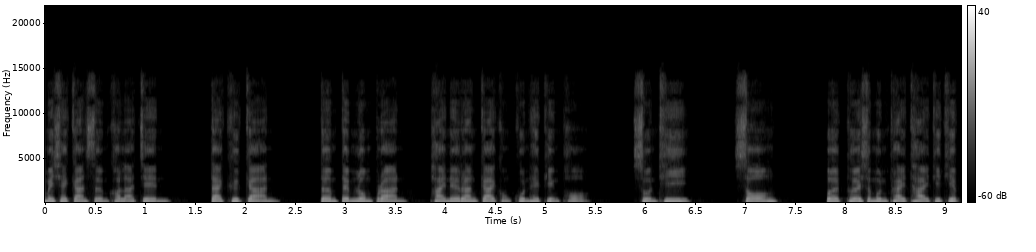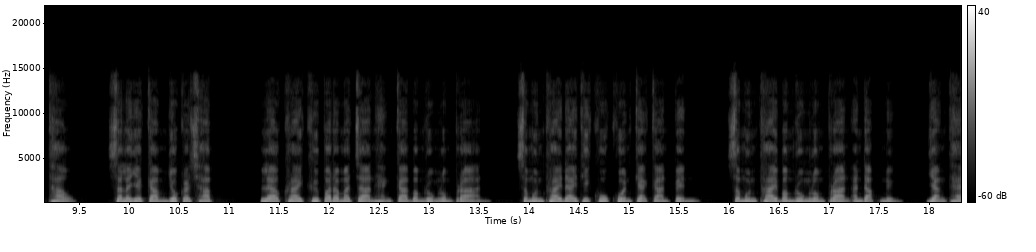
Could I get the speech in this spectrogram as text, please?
ไม่ใช่การเสริมคอลลาเจน แต่คือการเติมเต็มลมปราณภายในร่างกายของคุณให้เพียงพอ ส่วนที่ 2. เปิดเผยสมุนไพรไทยที่เทียบเท่าศัลยกรรมยกกระชับ แล้วใครคือปรมาจารย์แห่งการบำรุงลมปราณ สมุนไพรใดที่คู่ควรแก่การเป็น สมุนไพรบำรุงลมปราณอันดับหนึ่งอย่างแท้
